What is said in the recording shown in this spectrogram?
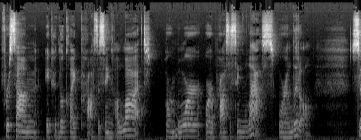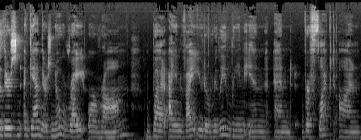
For some, it could look like processing a lot or more, or processing less or a little. So there's again, there's no right or wrong, but I invite you to really lean in and reflect on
